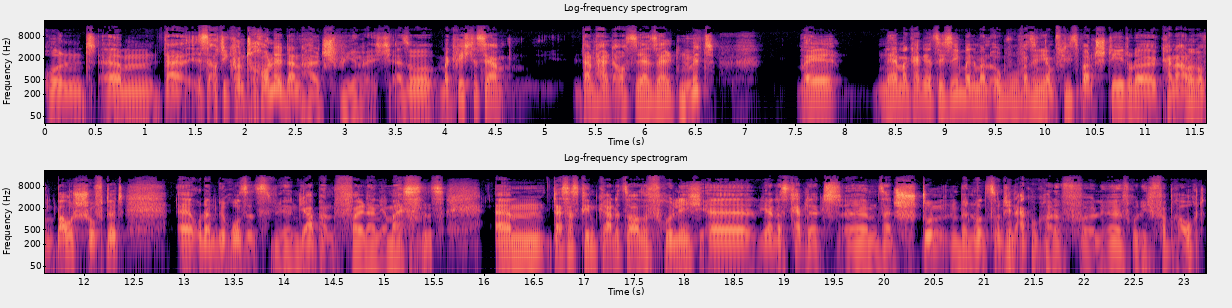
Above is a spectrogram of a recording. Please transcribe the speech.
Und ähm, da ist auch die Kontrolle dann halt schwierig. Also man kriegt das ja dann halt auch sehr selten mit, weil ne, man kann jetzt nicht sehen, wenn man irgendwo, was ich nicht, am Fließband steht oder keine Ahnung, auf dem Bau schuftet äh, oder im Büro sitzt, wie in Japan fallen dann ja meistens, ähm, dass das Kind gerade zu Hause fröhlich äh, ja das Tablet ähm, seit Stunden benutzt und den Akku gerade frö äh, fröhlich verbraucht,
